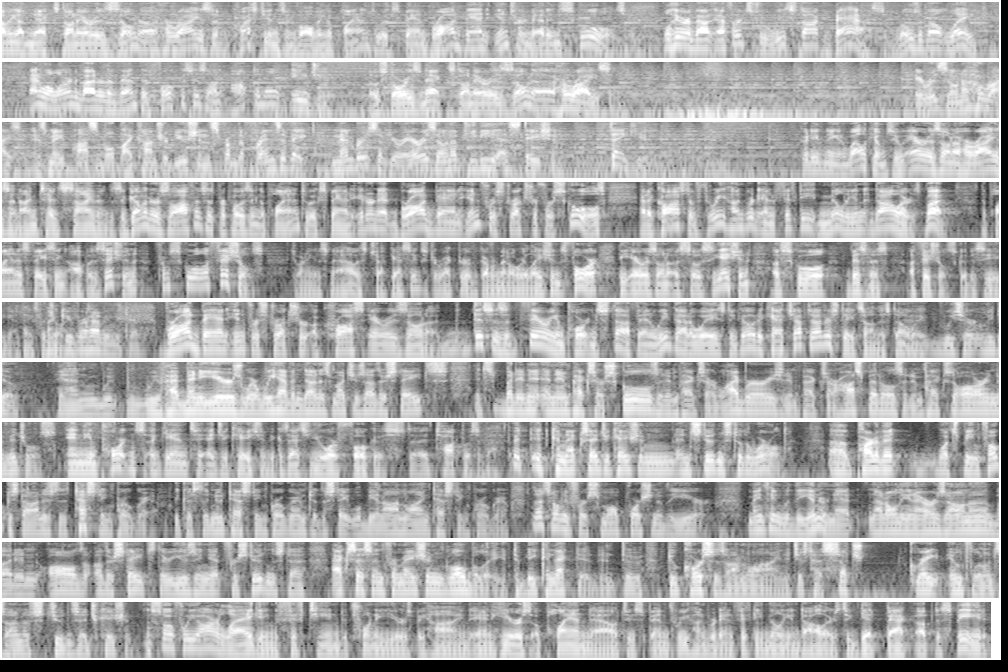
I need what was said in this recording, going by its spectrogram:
Coming up next on Arizona Horizon, questions involving a plan to expand broadband internet in schools. We'll hear about efforts to restock bass at Roosevelt Lake. And we'll learn about an event that focuses on optimal aging. Those stories next on Arizona Horizon. Arizona Horizon is made possible by contributions from the Friends of Eight, members of your Arizona PBS station. Thank you. Good evening and welcome to Arizona Horizon. I'm Ted Simons. The governor's office is proposing a plan to expand internet broadband infrastructure for schools at a cost of $350 million. But the plan is facing opposition from school officials. Joining us now is Chuck Essex, Director of Governmental Relations for the Arizona Association of School Business Officials. Good to see you again. Thanks for Thank joining Thank you for us. having me, Ted. Broadband infrastructure across Arizona. This is very important stuff, and we've got a ways to go to catch up to other states on this, don't we? Uh, we certainly do. And we, we've had many years where we haven't done as much as other states. It's, but it, it impacts our schools, it impacts our libraries, it impacts our hospitals, it impacts all our individuals. And the importance, again, to education, because that's your focus. Uh, talk to us about that. It, it connects education and students to the world. Uh, part of it, what's being focused on, is the testing program, because the new testing program to the state will be an online testing program. But that's only for a small portion of the year. Main thing with the internet, not only in Arizona, but in all the other states, they're using it for students to access information globally, to be connected, and to do courses online. It just has such great influence on a student's education. So if we are lagging 15 to 20 years behind, and here's a plan now to spend $350 million to get back up to speed,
